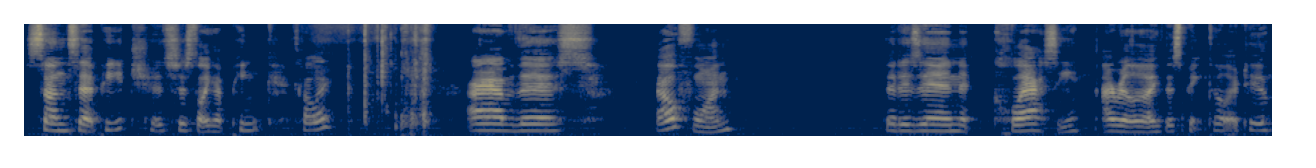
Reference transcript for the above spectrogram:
Sunset Peach. It's just like a pink color. I have this e.l.f. one that is in Classy. I really like this pink color too.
